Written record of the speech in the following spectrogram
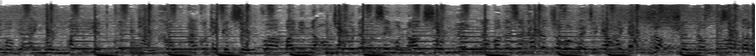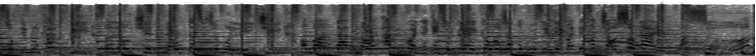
đây màu về anh hùng mãnh liệt quyết thắng không? Ai có thể cân xứng qua bao nhiêu năm ông cha vun đắp và xây một non sông nước? Nam vào đây ra khát nước cho bốn bề gì cao hay đất rộng truyền thống. Dân tộc trong tim luôn khắc ghi bao lâu chiến đấu, ta sẽ giữ một lý trí. Ông bà ta nói, ăn quả nhà cảnh trồng cây, câu ra tầm hướng ghi điểm mà để con cháu sau này. What's up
